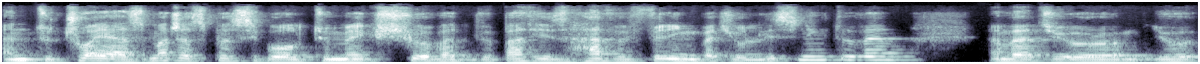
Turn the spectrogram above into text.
and to try as much as possible to make sure that the parties have a feeling that you're listening to them and that you're you're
